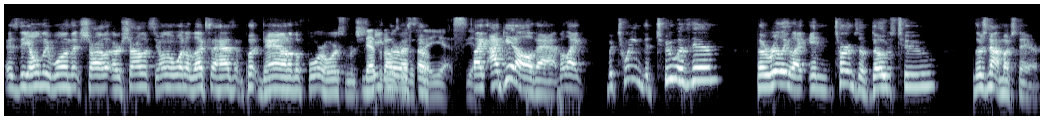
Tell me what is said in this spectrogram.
is the only one that Charlotte or Charlotte's the only one Alexa hasn't put down of the four horsemen. She's That's what I was going to say. Yes. yes. Like I get all that, but like between the two of them, they're really like in terms of those two, there's not much there.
